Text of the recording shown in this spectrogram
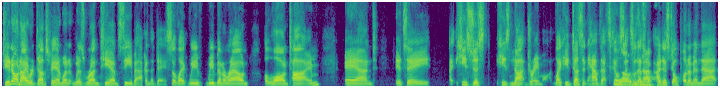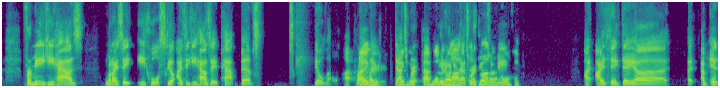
Gino and I were Dubs fan when it was run TMC back in the day. So like we've we've been around a long time, and it's a he's just he's not Draymond. Like he doesn't have that skill set. No, so that's what I just don't put him in that. For me, he has when I say equal skill, I think he has a Pat Bev skill level. Right. like that's where Pat Bev you know, not, I mean, that's where it goes with me. I, I think they uh I, am in,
